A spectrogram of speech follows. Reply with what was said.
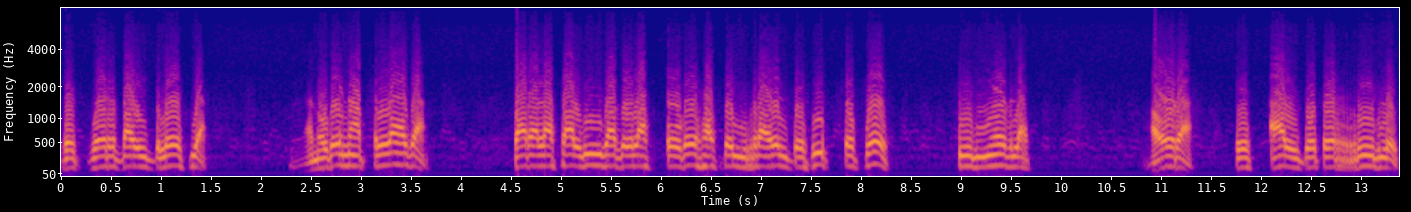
Recuerda, iglesia, la novena plaga para la salida de las ovejas de Israel de Egipto fue tinieblas. Ahora es algo terrible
